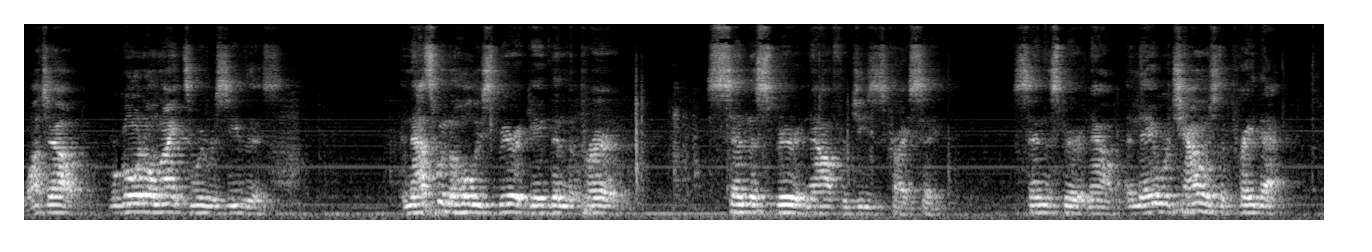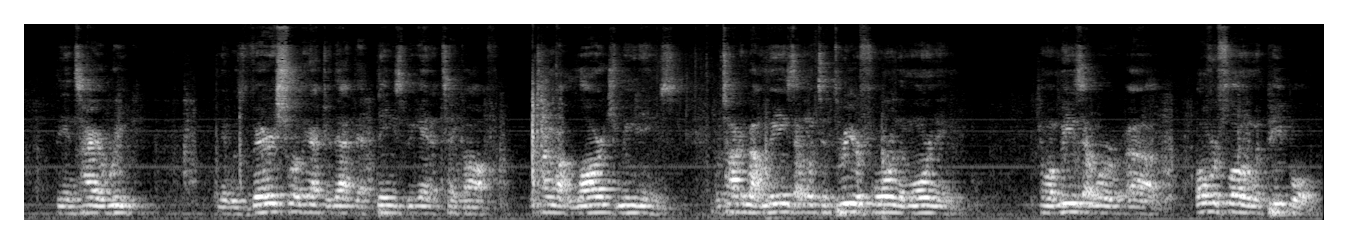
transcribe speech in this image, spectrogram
watch out. We're going all night till we receive this. And that's when the Holy Spirit gave them the prayer send the Spirit now for Jesus Christ's sake. Send the Spirit now. And they were challenged to pray that the entire week. And it was very shortly after that that things began to take off. We're talking about large meetings. We're talking about meetings that went to three or four in the morning. About meetings that were uh, overflowing with people.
